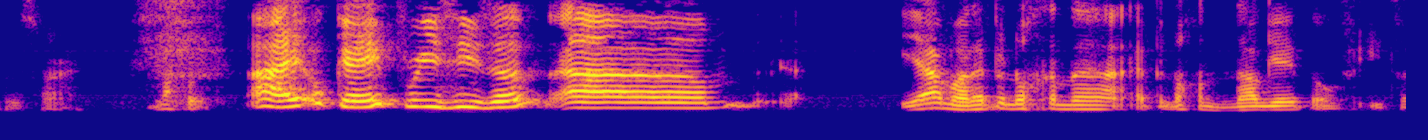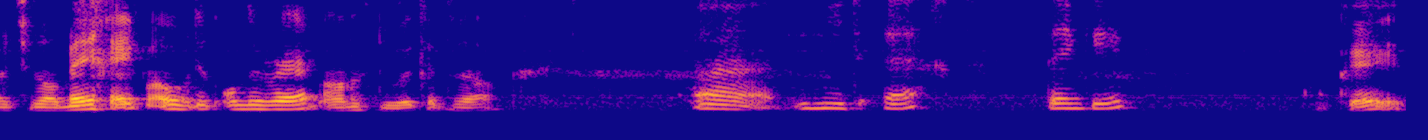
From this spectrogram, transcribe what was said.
Dat is waar. Maar goed. Ah, oké, pre-season. Ehm, ja, man, heb je, nog een, eh, heb je nog een nugget of iets wat je wil meegeven over dit onderwerp? Anders doe ik het wel. Eh, niet echt, denk ik. Oké,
